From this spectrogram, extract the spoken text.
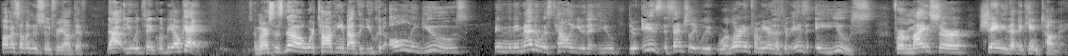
bought myself a new suit for Yontif. That you would think would be okay. So Gemara says, no, we're talking about that you could only use, meaning the Mimenu is telling you that you, there is, essentially, we, are learning from here that there is a use for Meiser Shani that became Tame.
